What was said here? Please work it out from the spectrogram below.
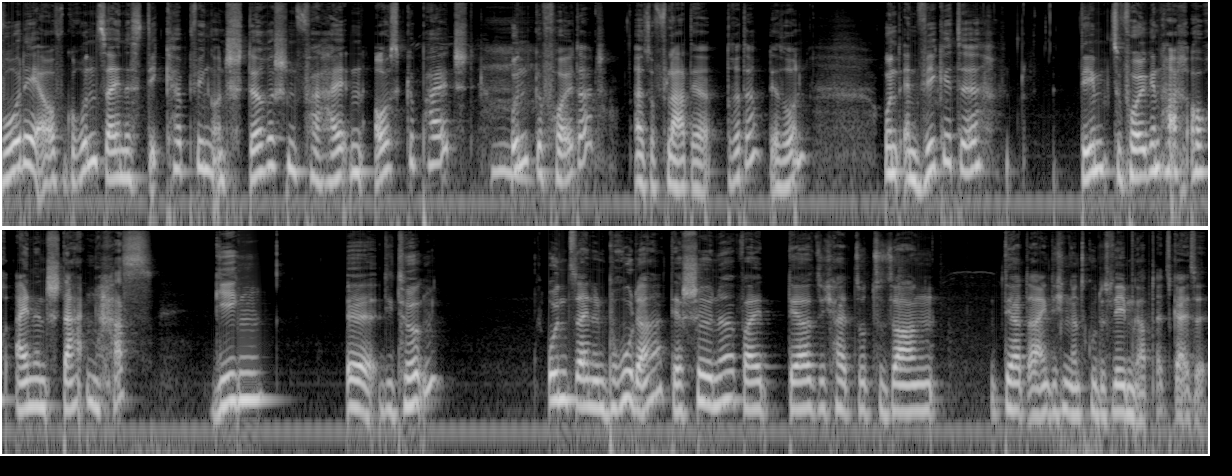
wurde er aufgrund seines dickköpfigen und störrischen Verhalten ausgepeitscht hm. und gefoltert, also Vlad der Dritte, der Sohn, und entwickelte demzufolge nach auch einen starken Hass gegen äh, die Türken und seinen Bruder, der Schöne, weil der sich halt sozusagen, der hat eigentlich ein ganz gutes Leben gehabt als Geisel.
